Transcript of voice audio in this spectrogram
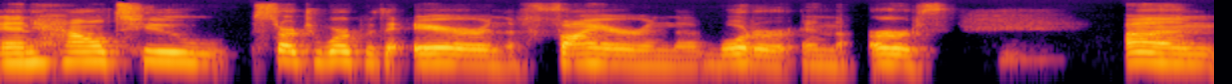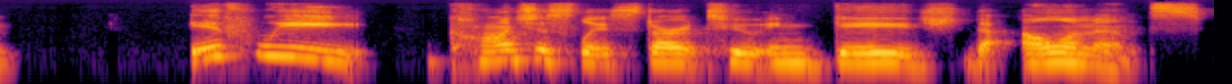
and how to start to work with the air and the fire and the water and the earth. Um, if we consciously start to engage the elements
